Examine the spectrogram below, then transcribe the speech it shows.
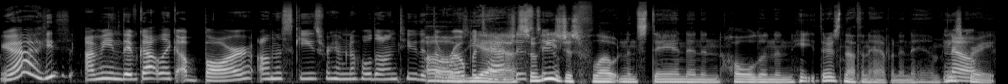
Yeah, he's. I mean, they've got like a bar on the skis for him to hold on to that the oh rope yeah, attaches so to. he's just floating and standing and holding, and he there's nothing happening to him. He's no, great.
